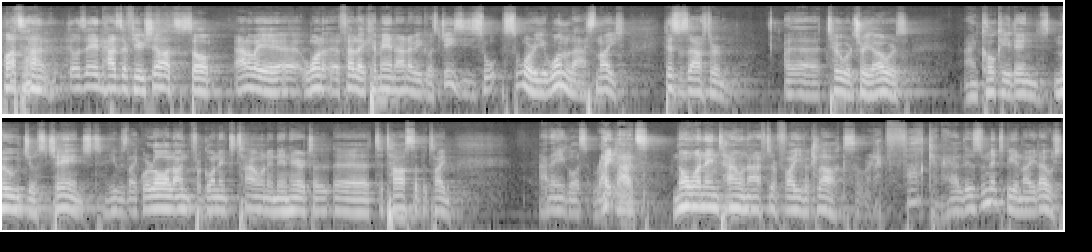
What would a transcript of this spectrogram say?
What's that? Goes in, has a few shots. So anyway, uh, one a fella came in. Anyway, he goes, Jesus, you sw- swore you won last night. This was after uh, two or three hours. And Cookie then mood just changed. He was like, "We're all on for going into town and in here to uh, to toss at the time." And then he goes, "Right, lads, no one in town after five o'clock." So we're like, "Fucking hell!" this was meant to be a night out.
